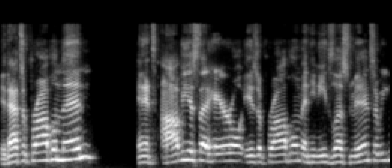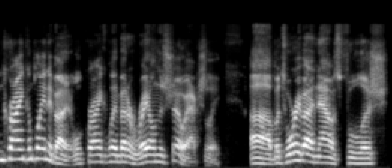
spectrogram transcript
If that's a problem, then and it's obvious that Harrell is a problem and he needs less minutes, and we can cry and complain about it. We'll cry and complain about it right on the show, actually. Uh, but to worry about it now is foolish,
